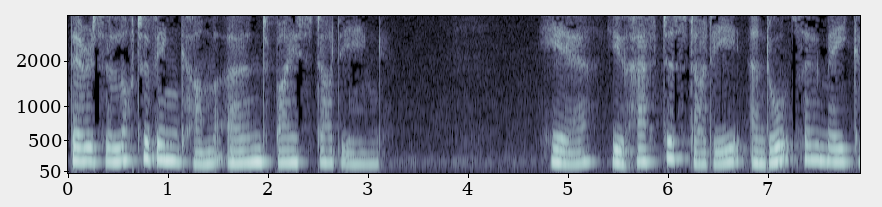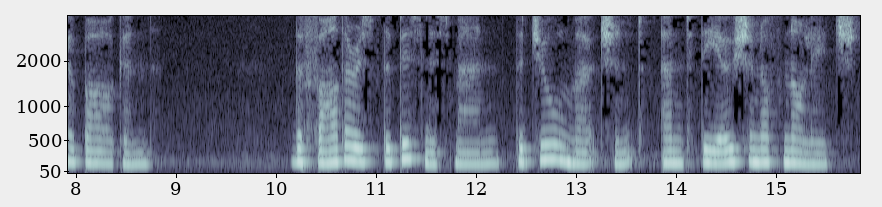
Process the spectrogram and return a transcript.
There is a lot of income earned by studying. Here you have to study and also make a bargain. The father is the businessman, the jewel merchant, and the ocean of knowledge.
